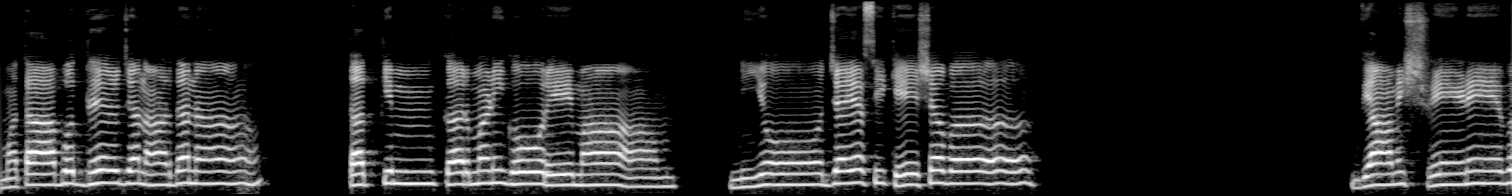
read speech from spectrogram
मता बुद्धिर्जनार्दन। तत्किं कर्मणि घोरे मां नियोजयसि केशव। व्यामिश्रेणेव।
